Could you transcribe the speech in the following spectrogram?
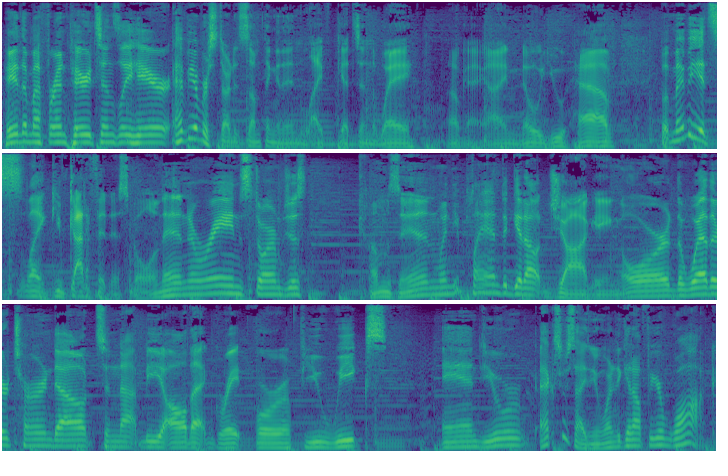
Hey there, my friend Perry Tinsley here. Have you ever started something and then life gets in the way? Okay, I know you have. But maybe it's like you've got a fitness goal and then a rainstorm just comes in when you plan to get out jogging, or the weather turned out to not be all that great for a few weeks and you were exercising, you wanted to get out for your walk,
